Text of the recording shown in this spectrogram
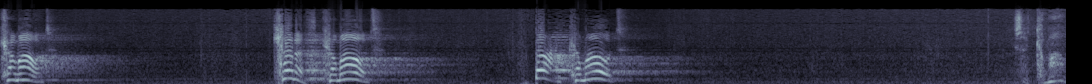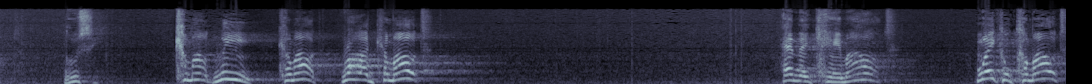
come out. Kenneth, come out. Doc, come out. He said, Come out. Lucy, come out. Lee, come out. Rod, come out. And they came out. Michael, come out.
